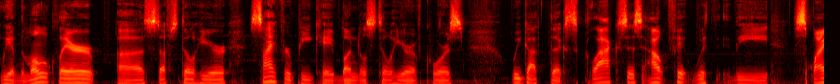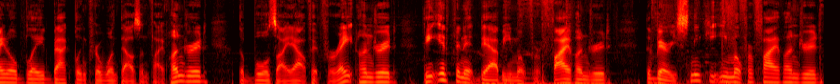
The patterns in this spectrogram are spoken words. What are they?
We have the Moncler uh, stuff still here. Cypher PK bundle still here, of course. We got the Sclaxus outfit with the Spinal Blade backbling for 1,500, the Bullseye outfit for 800, the Infinite Dab emote for 500, the Very Sneaky emote for 500,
